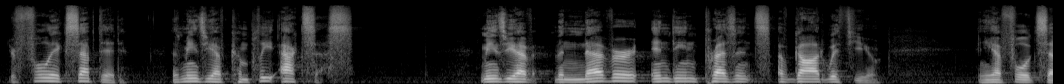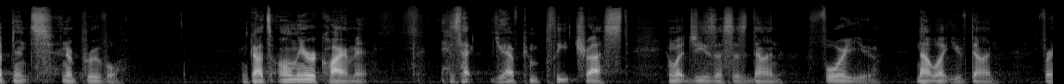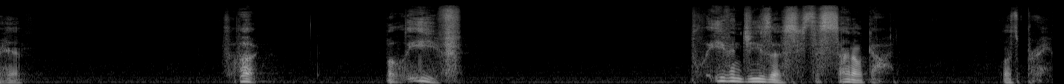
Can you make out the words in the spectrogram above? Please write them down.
You're fully accepted. This means you have complete access. It means you have the never ending presence of God with you, and you have full acceptance and approval. And God's only requirement is that you have complete trust in what Jesus has done for you, not what you've done for him. So look, believe. Believe in Jesus. He's the Son of God. Let's pray.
